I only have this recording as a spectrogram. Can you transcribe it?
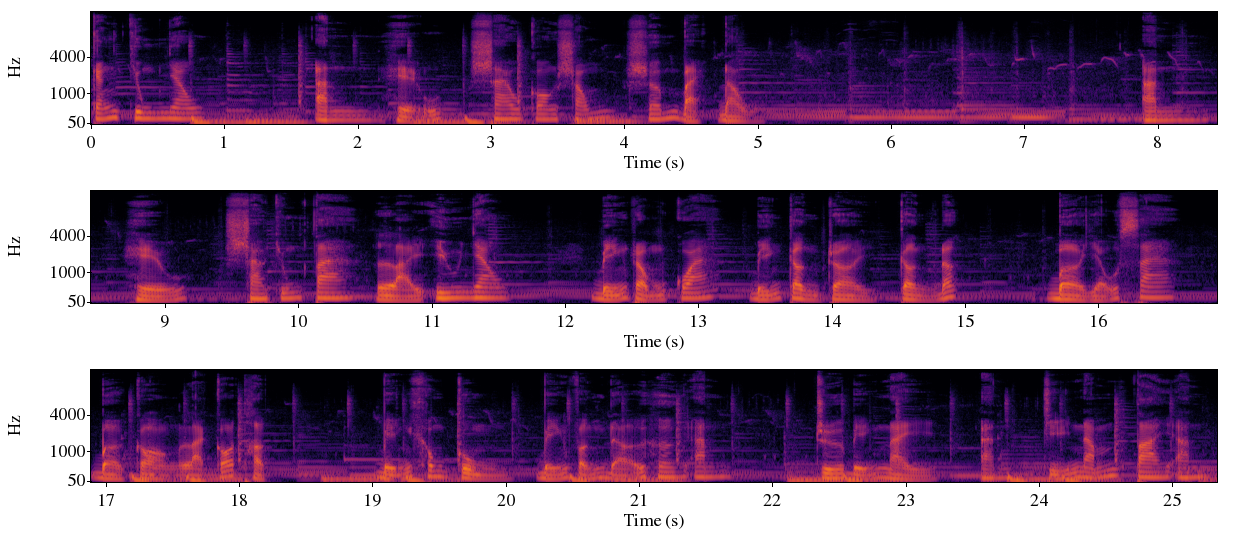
cắn chung nhau. Anh hiểu sao con sống sớm bạc đầu. Anh hiểu sao chúng ta lại yêu nhau. Biển rộng quá, biển cần trời, cần đất. Bờ dẫu xa, bờ còn là có thật biển không cùng, biển vẫn đỡ hơn anh. Trưa biển này, anh chỉ nắm tay anh.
